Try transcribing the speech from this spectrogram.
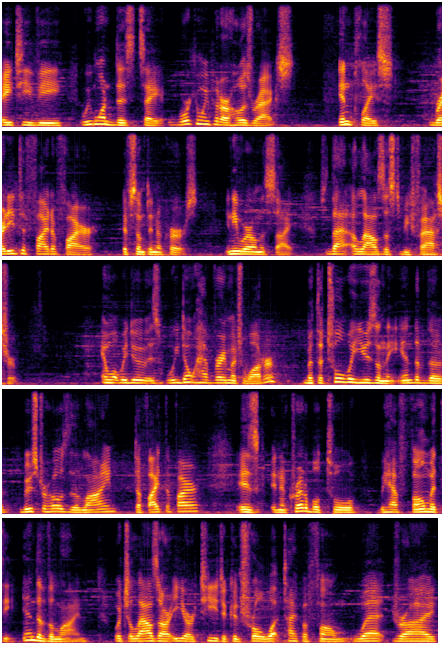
ATV, we wanted to say where can we put our hose racks in place, ready to fight a fire if something occurs anywhere on the site. So that allows us to be faster. And what we do is we don't have very much water, but the tool we use on the end of the booster hose, the line to fight the fire, is an incredible tool. We have foam at the end of the line, which allows our ERT to control what type of foam wet, dry,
